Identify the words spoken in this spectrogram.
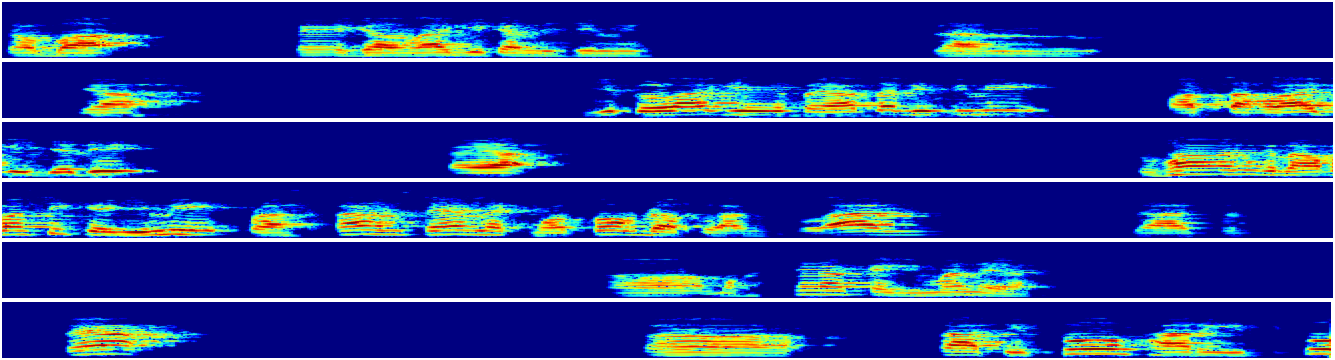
coba pegang lagi kan di sini. Dan ya gitu lagi ternyata di sini patah lagi. Jadi kayak Tuhan kenapa sih kayak gini? Perasaan saya naik motor udah pelan-pelan. Dan uh, maksudnya kayak gimana ya? Saya uh, saat itu hari itu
